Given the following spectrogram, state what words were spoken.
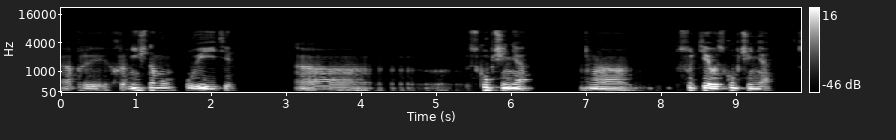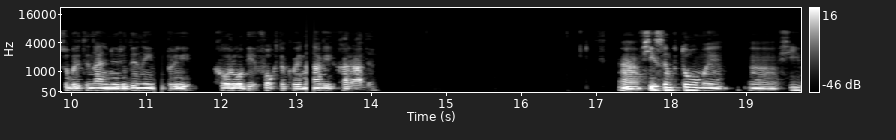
е, при хронічному увіїті, скупчення, суттєве скупчення субретинальної рідини при хворобі Фокта-Койнагі Хараде. Е, всі симптоми, е, всі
